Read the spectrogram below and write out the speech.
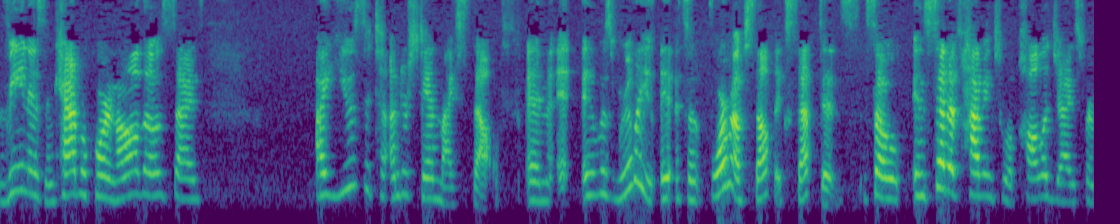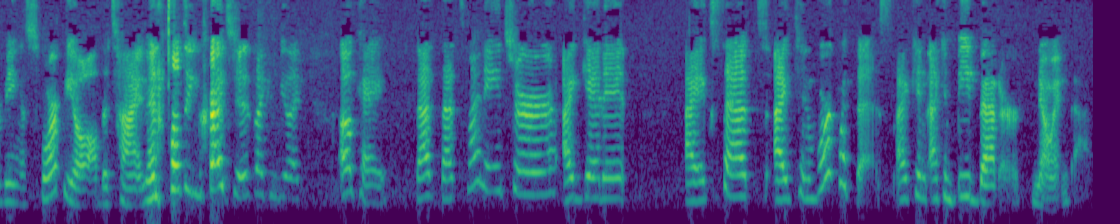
Venus and Capricorn and all those signs. I used it to understand myself. And it, it was really, it's a form of self acceptance. So instead of having to apologize for being a Scorpio all the time and holding grudges, I can be like, okay, that, that's my nature. I get it. I accept. I can work with this. I can, I can be better knowing that.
